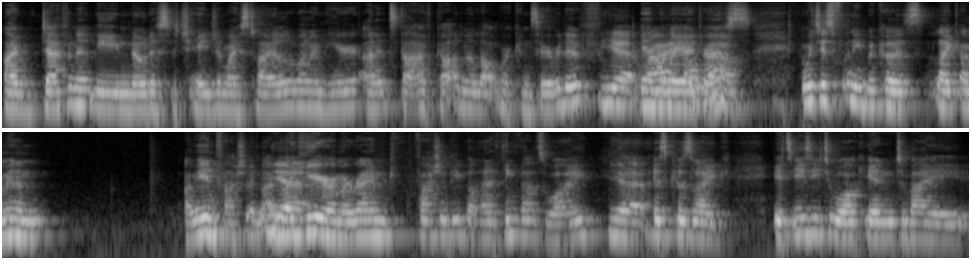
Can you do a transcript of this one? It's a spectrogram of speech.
I've definitely noticed a change in my style while I'm here, and it's that I've gotten a lot more conservative Yeah, in right. the way I Oh, dress, which is funny because like I'm in, I'm in fashion. I'm Yeah. like here. I'm around fashion people, and I think that's why Yeah. It's because like it's easy to walk into my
